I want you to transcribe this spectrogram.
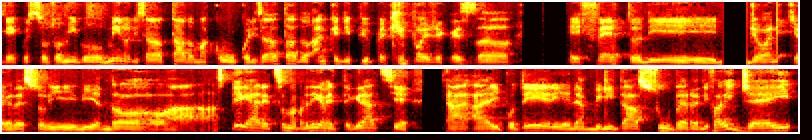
che è questo suo amico meno disadattato, ma comunque disadattato anche di più perché poi c'è questo effetto di giovanecchio che adesso vi, vi andrò a, spiegare. Insomma, praticamente grazie a, ai poteri e alle abilità super di Favij,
